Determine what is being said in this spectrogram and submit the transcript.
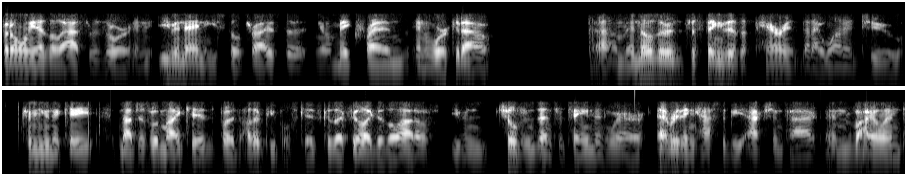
but only as a last resort. And even then, he still tries to, you know, make friends and work it out. Um, and those are just things as a parent that I wanted to communicate, not just with my kids, but other people's kids, because I feel like there's a lot of even children's entertainment where everything has to be action packed and violent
